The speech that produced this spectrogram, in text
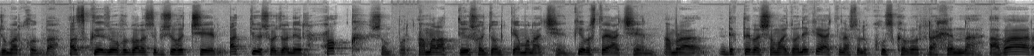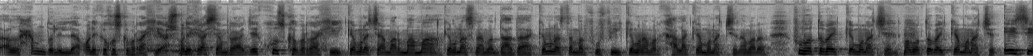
জুমার খোদবা আজকে জুমার খোদবা আলোচনার বিষয় হচ্ছে আত্মীয় স্বজনের হক সম্পর্ক আমার আত্মীয় স্বজন কেমন আছেন কি অবস্থায় আছেন আমরা দেখতে পাই সমাজ অনেকে আছেন আসলে খোঁজ খবর রাখেন না আবার আলহামদুলিল্লাহ অনেকে খোঁজ খবর রাখি আসলে অনেকে আছে আমরা যে খোঁজ খবর রাখি কেমন আছে আমার মামা কেমন আছেন আমার দাদা কেমন আছে আমার ফুফি কেমন, আমার খালা কেমন আছেন? আমার ফুফতো ভাই কেমন আছেন? মামাতো ভাই কেমন আছেন? এই যে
